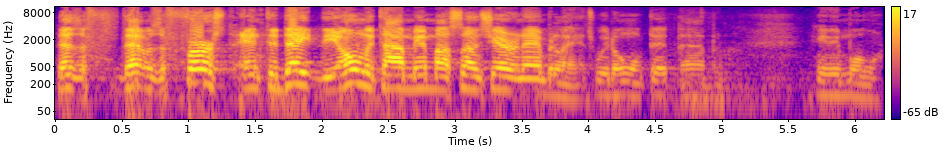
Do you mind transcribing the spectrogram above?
that's a, that was the first and to date the only time me and my son share an ambulance. We don't want that to happen anymore.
